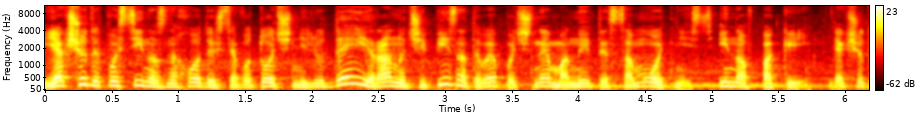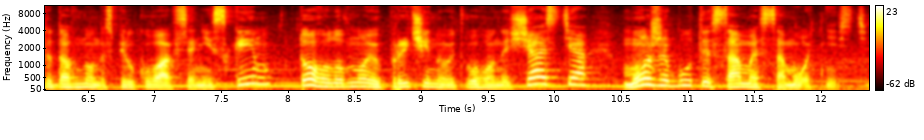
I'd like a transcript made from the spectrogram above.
Якщо ти постійно знаходишся в оточенні людей, рано чи пізно тебе почне манити самотність. І навпаки, якщо ти давно не спілкувався ні з ким, то головною причиною твого нещастя може бути саме самотність.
